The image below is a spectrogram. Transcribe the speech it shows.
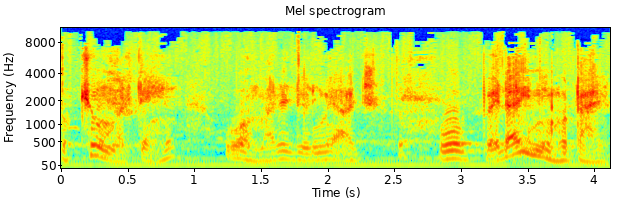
तो क्यों मरते हैं? वो हमारे दिल में आज वो पैदा ही नहीं होता है।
